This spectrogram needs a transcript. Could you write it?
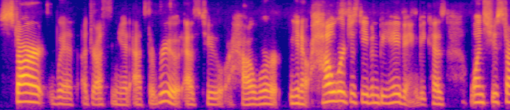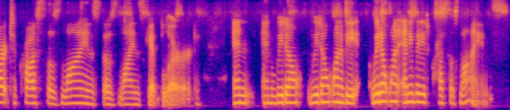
start with addressing it at the root as to how we're you know how we're just even behaving. Because once you start to cross those lines those lines get blurred. And and we don't we don't want to be we don't want anybody to cross those lines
